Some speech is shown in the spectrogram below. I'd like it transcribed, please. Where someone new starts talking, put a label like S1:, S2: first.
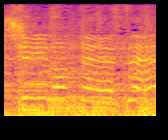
S1: 石の手で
